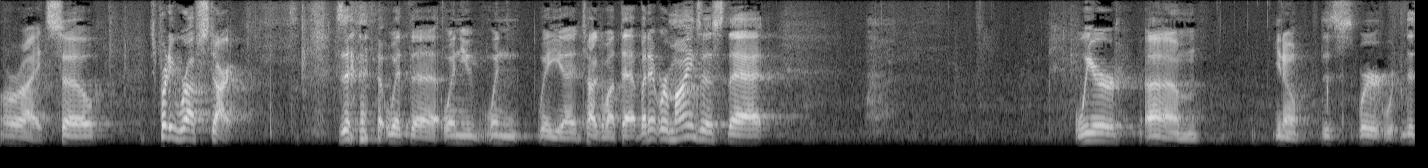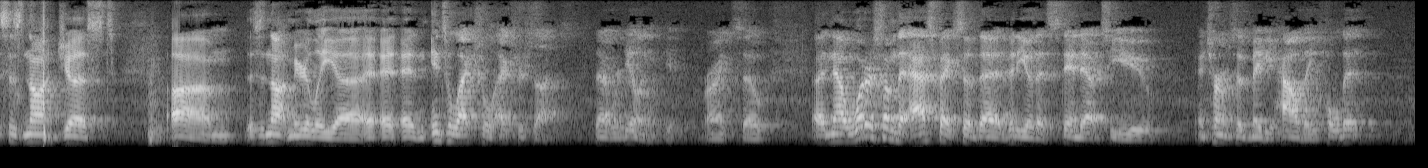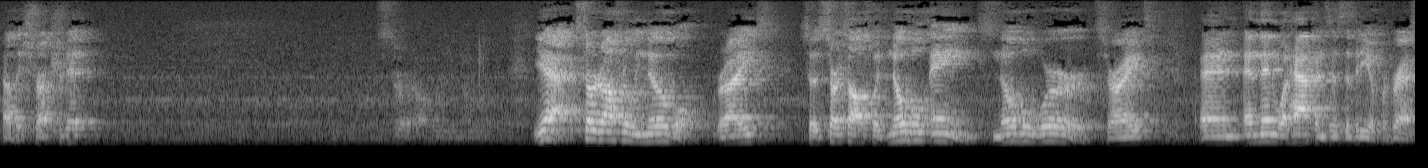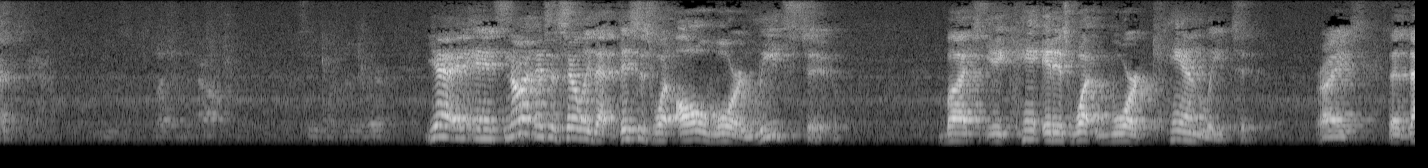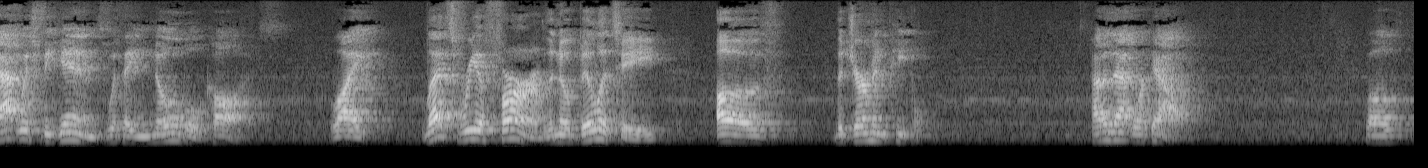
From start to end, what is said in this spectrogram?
All right, so it's a pretty rough start with the when you when we uh, talk about that, but it reminds us that we're um, you know this we're this is not just um, this is not merely uh, a, an intellectual exercise that we're dealing with here, right? So uh, now, what are some of the aspects of that video that stand out to you in terms of maybe how they told it, how they structured it? Yeah, it started off really noble, right? So it starts off with noble aims, noble words, right? And and then what happens as the video progresses? Yeah, and, and it's not necessarily that this is what all war leads to, but it can it is what war can lead to, right? That that which begins with a noble cause. Like, let's reaffirm the nobility of the German people. How did that work out? Well,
